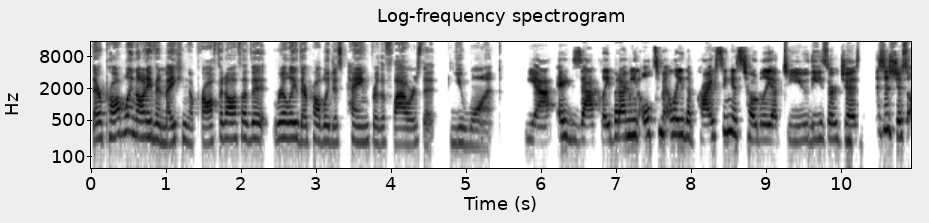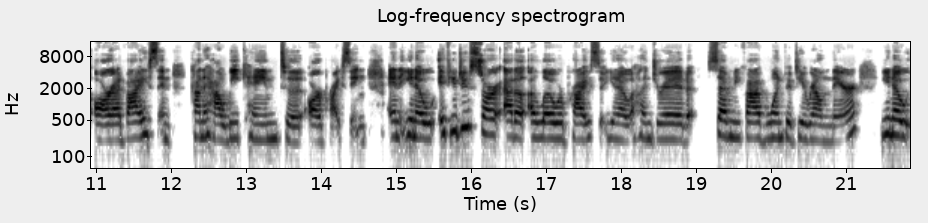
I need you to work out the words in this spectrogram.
they're probably not even making a profit off of it, really. They're probably just paying for the flowers that you want. Yeah, exactly. But I mean, ultimately, the pricing is totally up to you. These are just, this is just our advice and kind of how we came to our pricing. And, you know, if you do start at a, a lower price, you know, 100, 75, 150 around there, you know,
